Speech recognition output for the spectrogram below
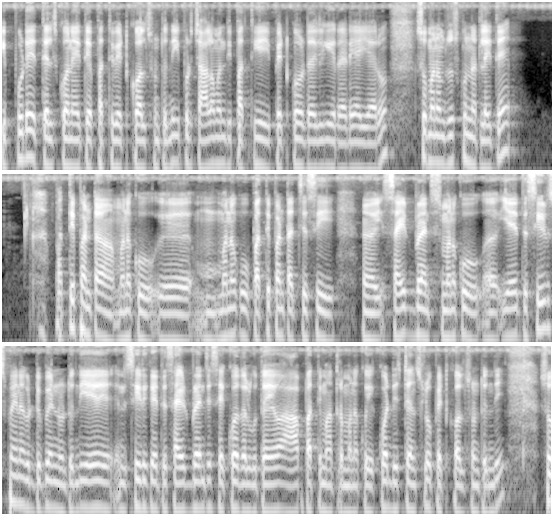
ఇప్పుడే తెలుసుకొని అయితే పత్తి పెట్టుకోవాల్సి ఉంటుంది. ఇప్పుడు చాలామంది పత్తి పెట్టుకోగలిగి రెడీ అయ్యారు. సో మనం చూసుకున్నట్లయితే పత్తి పంట మనకు మనకు పత్తి పంట వచ్చేసి సైడ్ బ్రాంచెస్ మనకు ఏదైతే సీడ్స్ పైన డిపెండ్ ఉంటుంది ఏ సీడ్కి అయితే సైడ్ బ్రాంచెస్ ఎక్కువ దొరుకుతాయో ఆ పత్తి మాత్రం మనకు ఎక్కువ డిస్టెన్స్లో పెట్టుకోవాల్సి ఉంటుంది. సో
